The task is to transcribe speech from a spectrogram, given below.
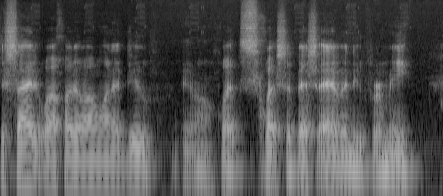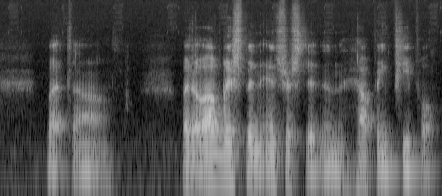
decided, well, what do I want to do? You know, what's what's the best avenue for me? But uh, but I've always been interested in helping people.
